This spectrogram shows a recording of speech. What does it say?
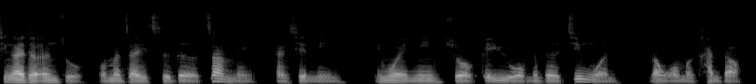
亲爱的恩主，我们再一次的赞美感谢您。因为您所给予我们的经文，让我们看到，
